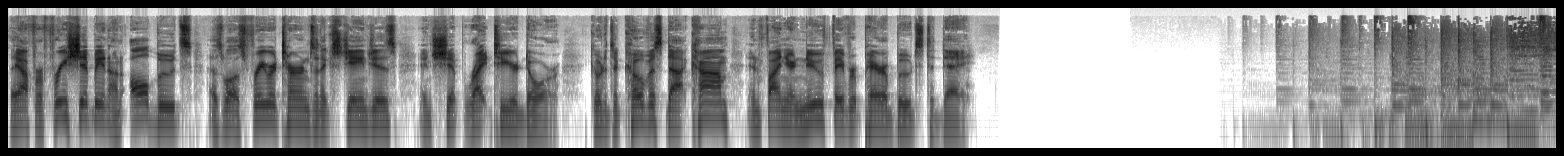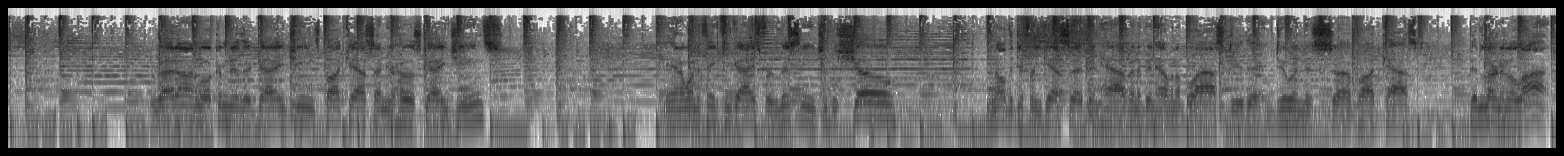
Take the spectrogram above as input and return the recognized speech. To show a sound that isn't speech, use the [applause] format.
They offer free shipping on all boots, as well as free returns and exchanges, and ship right to your door. Go to tecovas.com and find your new favorite pair of boots today. Right on. Welcome to the Guy Jeans podcast. I'm your host, Guy Jeans. And I want to thank you guys for listening to the show and all the different guests that I've been having. I've been having a blast do the, doing this uh, podcast. Been learning a lot.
